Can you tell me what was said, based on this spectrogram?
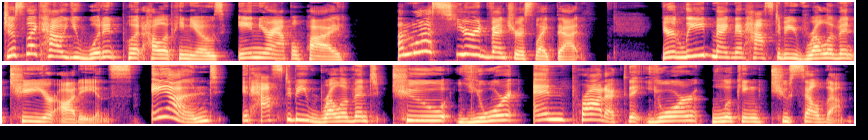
Just like how you wouldn't put jalapenos in your apple pie unless you're adventurous like that, your lead magnet has to be relevant to your audience. And it has to be relevant to your end product that you're looking to sell them.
